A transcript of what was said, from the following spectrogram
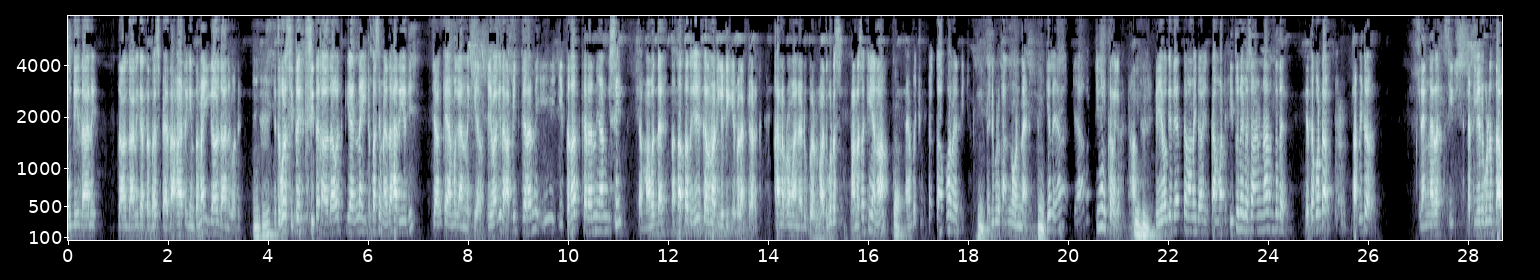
උදේ දානේ දාන ගත්ත පස්සේ පැය 18කින් තමයි ඊගාව දාන්නේ වගේ. එතකොට සිත සිත කවදාවත් කියන්නේ ඊට පස්සේ මැද හරියේදී ජංක යම ගන්න කියලා. ඒ වගේද අපිත් කරන්නේ ඊ ඉතරත් කරන්නේ යම් කිසි මම දැන් තත්ත ඒක කරනවා ටික ටික බලක් කරලා කන ප්‍රමාණය අඩු කරනවා. එතකොට මනස කියනවා නැඹ චුට්ටක් ආපුවම ඇති. වැඩිපුර කන්න ඕනේ නැහැ. කියලා එයා එයාව ටියුන් කරගන්නවා. මේ වගේ දෙයක් තමයි මම මට හිතුනේ මේ ස්වාමීන් වහන්සේද. එතකොට අපිට දැන් අර සිත් ඇති වෙනකොට දව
